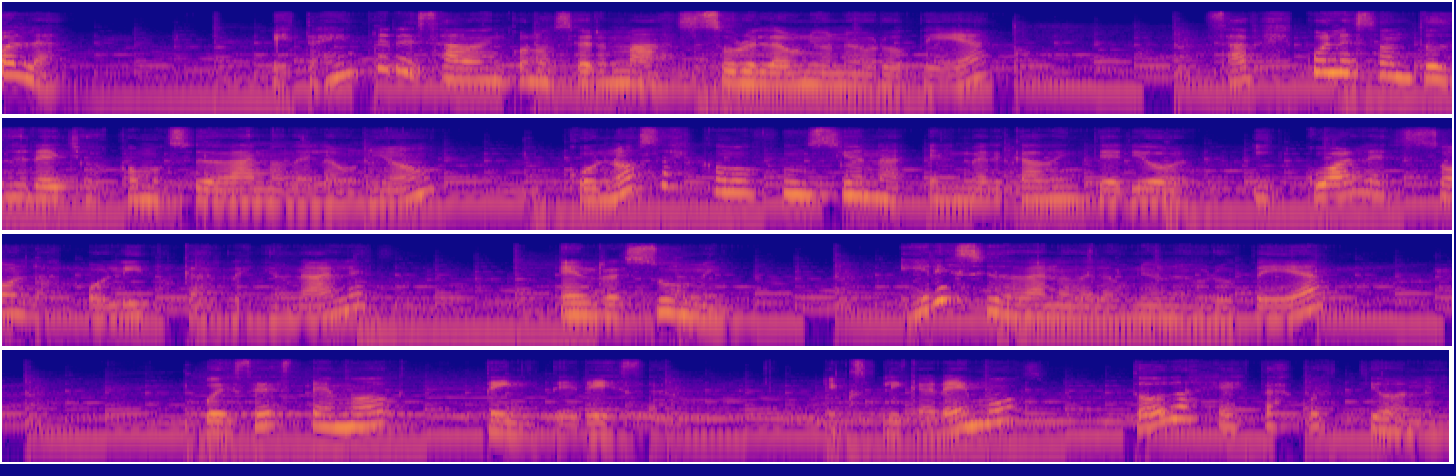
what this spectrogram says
Hola, ¿estás interesado en conocer más sobre la Unión Europea? ¿Sabes cuáles son tus derechos como ciudadano de la Unión? ¿Conoces cómo funciona el mercado interior y cuáles son las políticas regionales? En resumen, ¿eres ciudadano de la Unión Europea? Pues este MOOC te interesa. Explicaremos todas estas cuestiones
